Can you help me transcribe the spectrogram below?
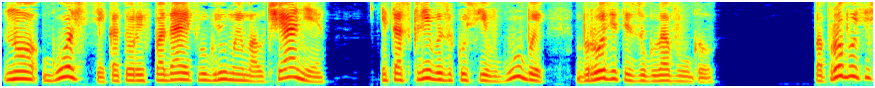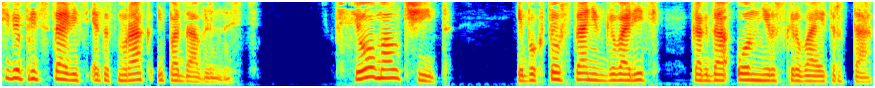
но гости, который впадает в угрюмое молчание и тоскливо закусив губы, бродит из угла в угол. Попробуйте себе представить этот мрак и подавленность. Все молчит, ибо кто станет говорить, когда он не раскрывает рта?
